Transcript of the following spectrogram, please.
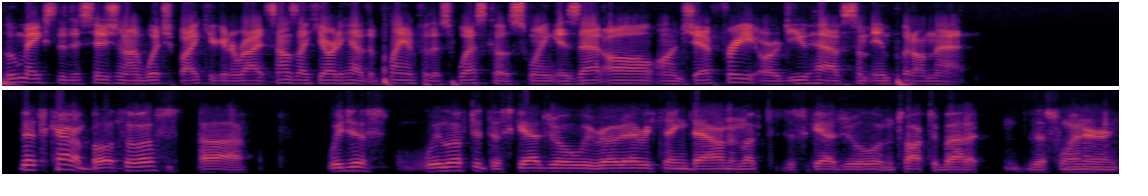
Who makes the decision on which bike you're going to ride? It sounds like you already have the plan for this West Coast swing. Is that all on Jeffrey, or do you have some input on that? That's kind of both of us. Uh, we just we looked at the schedule. We wrote everything down and looked at the schedule and talked about it this winter, and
